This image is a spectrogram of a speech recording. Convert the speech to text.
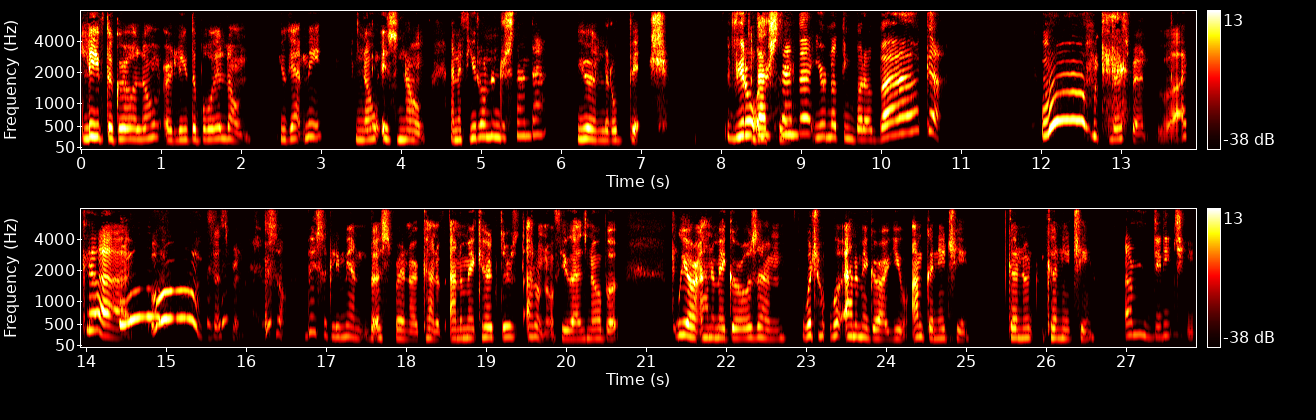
leave the girl alone or leave the boy alone. You get me? No is no. And if you don't understand that, you're a little bitch. If you don't That's understand that, you're nothing but a baka. Ooh, best friend. Waka. Ooh, best friend. So basically, me and best friend are kind of anime characters. I don't know if you guys know, but we are anime girls. And which what anime girl are you? I'm Kanichi. Kanu- Kanichi. I'm Didichi.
